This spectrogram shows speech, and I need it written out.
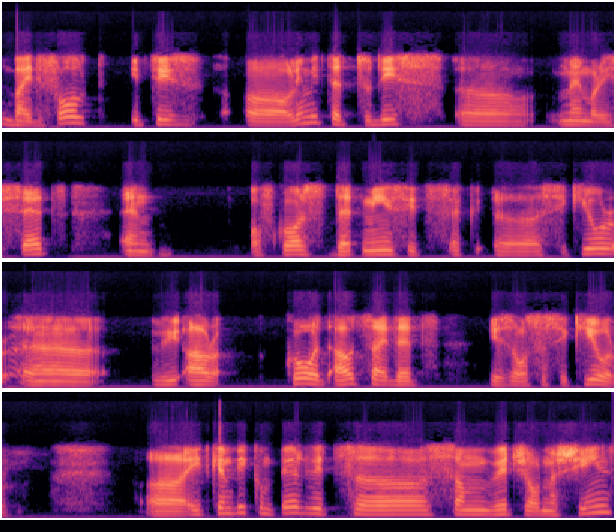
by default it is uh, limited to this uh, memory set. And of course that means it's uh, secure uh, we, our code outside that is also secure. Uh, it can be compared with uh, some virtual machines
